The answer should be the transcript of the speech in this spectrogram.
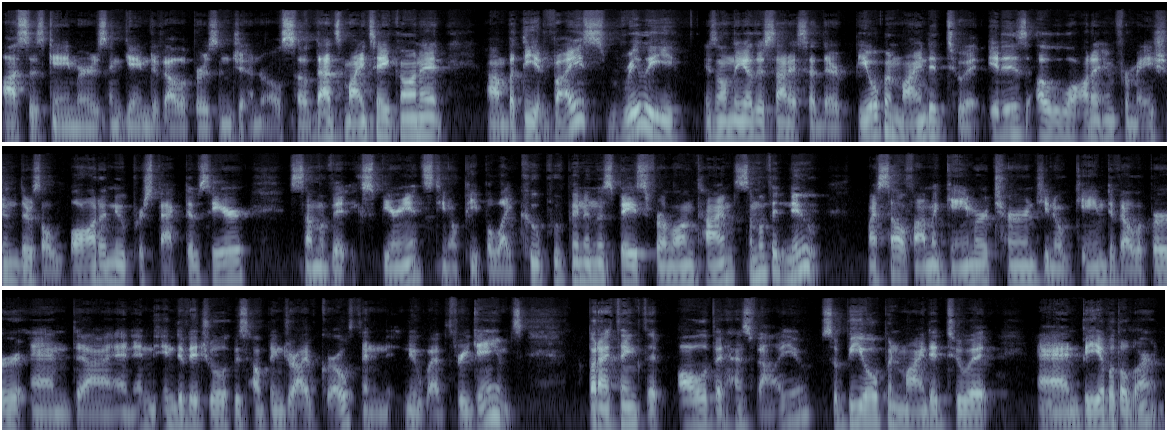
us as gamers and game developers in general. So that's my take on it. Um, but the advice really is on the other side. I said there, be open minded to it. It is a lot of information. There's a lot of new perspectives here. Some of it experienced, you know, people like Coop who've been in the space for a long time. Some of it new. Myself, I'm a gamer turned, you know, game developer and uh, and an individual who's helping drive growth in new Web three games. But I think that all of it has value. So be open minded to it and be able to learn.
